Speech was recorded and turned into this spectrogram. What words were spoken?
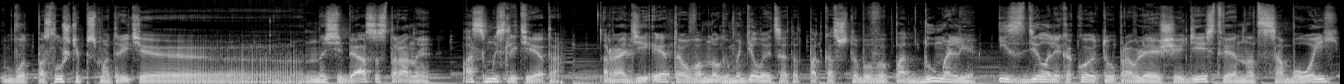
Вот послушайте, посмотрите э, на себя со стороны осмыслите это. Ради этого во многом и делается этот подкаст, чтобы вы подумали и сделали какое-то управляющее действие над собой,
